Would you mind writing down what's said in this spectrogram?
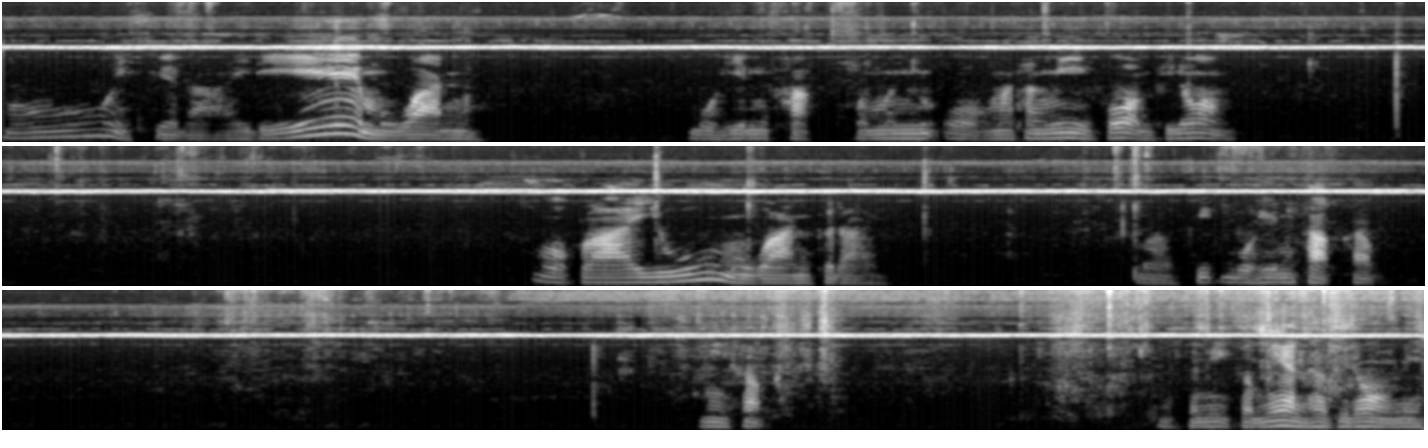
โอ้ ยเสียดายเด้เมื่วานบเห็นคักว่ามันออกมาทางนี้พร้อมพี่น้อง ออกลายยู่เมื่วานก็ได้มาฟิกบเห็นคักครับ นี่ครับอันนี้ก็แม่นครับพี่น้องนี่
